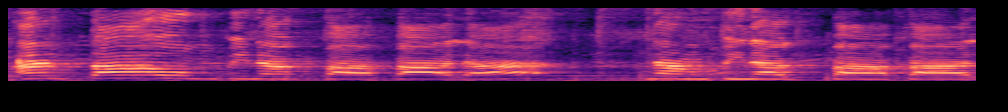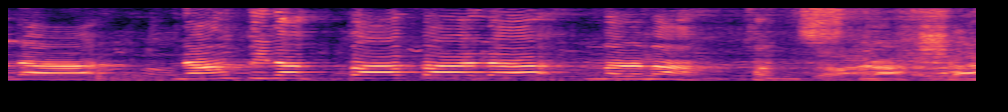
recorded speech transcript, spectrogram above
ang taong pinagpapala ng pinagpapala ng pinagpapala malamang construction.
